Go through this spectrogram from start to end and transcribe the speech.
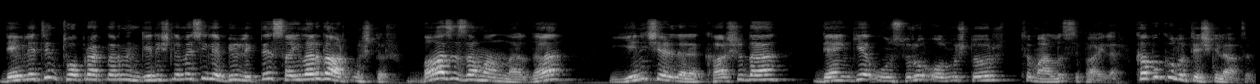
Devletin topraklarının genişlemesiyle birlikte sayıları da artmıştır. Bazı zamanlarda Yeniçerilere karşı da denge unsuru olmuştur tımarlı sipahiler. Kapıkulu Teşkilatı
